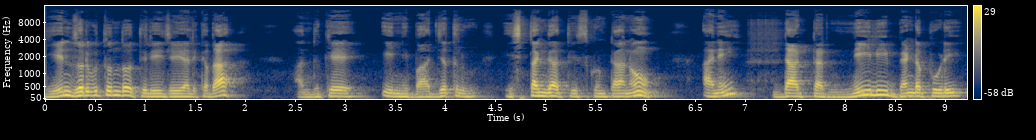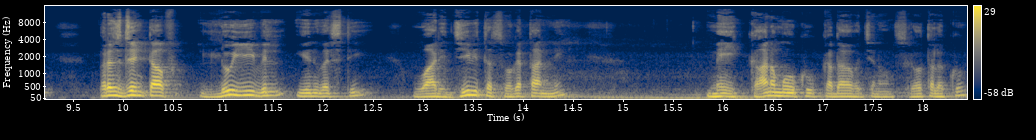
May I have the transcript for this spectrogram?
ఏం జరుగుతుందో తెలియజేయాలి కదా. అందుకే ఇన్ని బాధ్యతలు ఇష్టంగా తీసుకుంటాను అని doctor Neeli Bendapudi president of లూయివిల్ యూనివర్సిటీ వారి జీవిత స్వగతాన్ని మీ కానమోకు కథావచనం శ్రోతలకు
